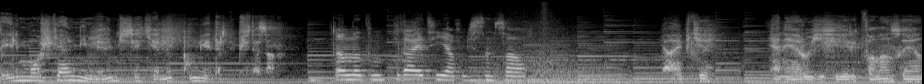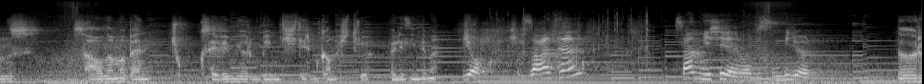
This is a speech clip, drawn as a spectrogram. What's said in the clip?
de elim boş gelmeyeyim dedim. Çiçek yerine bunu getirdim işte sana. Anladım. Gayet iyi yapmışsın sağ ol. Ya Epke, yani eğer o yeşil erik falansa yalnız sağ ol ama ben çok sevemiyorum. Benim dişlerimi kamaştırıyor. Öyle değil değil mi? Yok. Zaten sen yeşil elmacısın biliyorum. Doğru.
